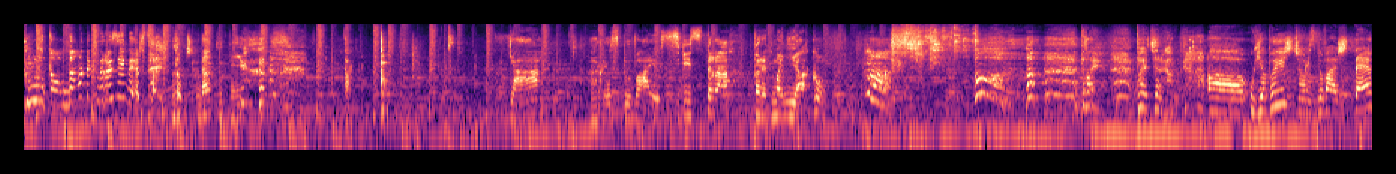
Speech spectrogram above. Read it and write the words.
Круто, вдома так не розійдешся. Вдома шкода, тут ні. Так. Я розбиваю свій страх перед маніяком. Давай, твоя черга. А, уяви, що розбиваєш те,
